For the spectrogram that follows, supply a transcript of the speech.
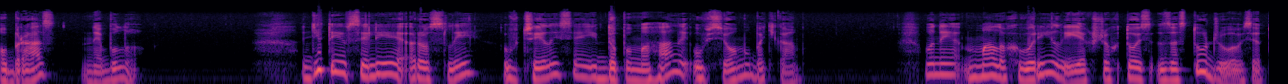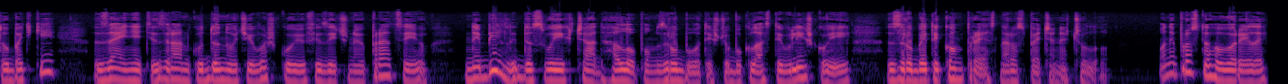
образ не було. Діти в селі росли, вчилися і допомагали у всьому батькам. Вони мало хворіли, і якщо хтось застуджувався, то батьки, зайняті зранку до ночі важкою фізичною працею, не бігли до своїх чад галопом з роботи, щоб укласти в ліжко і зробити компрес на розпечене чоло. Вони просто говорили:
